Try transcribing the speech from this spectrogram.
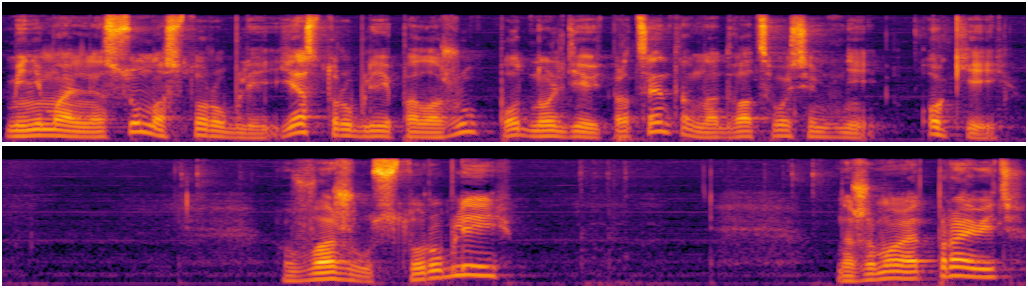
Минимальная сумма 100 рублей. Я 100 рублей положу под 0,9% на 28 дней. Окей. Ввожу 100 рублей. Нажимаю «Отправить».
